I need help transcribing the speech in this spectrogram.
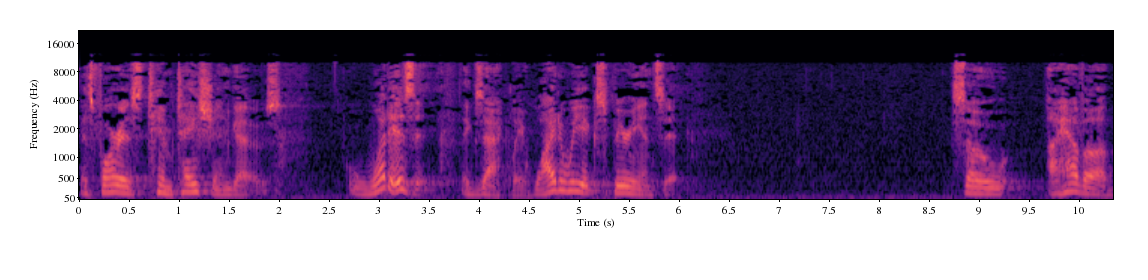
As far as temptation goes, what is it exactly? Why do we experience it? So, I have a,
